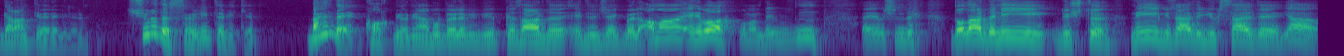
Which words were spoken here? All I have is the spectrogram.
garanti verebilirim. Şunu da söyleyeyim tabii ki. Ben de korkmuyorum yani bu böyle bir büyük göz ardı edilecek böyle ama eyvah bunun hmm, e, şimdi dolar da ne iyi düştü, ne iyi güzeldi, yükseldi. Ya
